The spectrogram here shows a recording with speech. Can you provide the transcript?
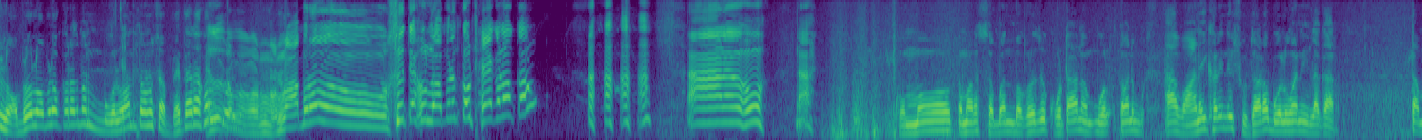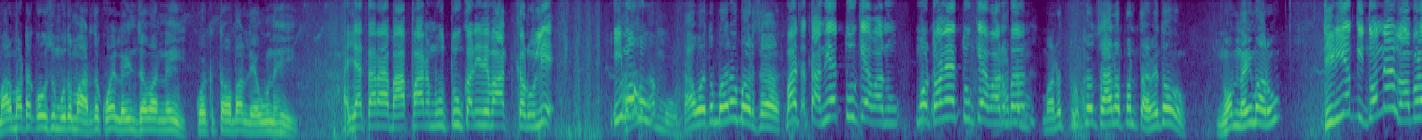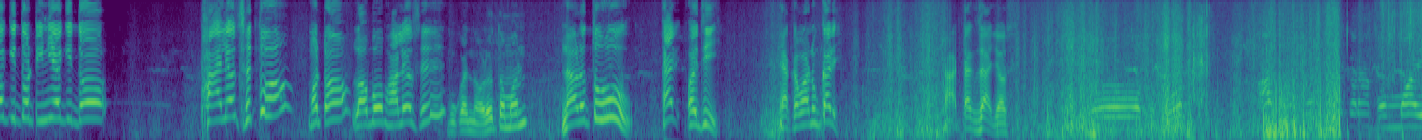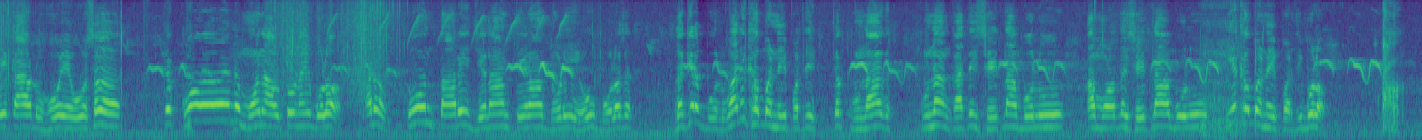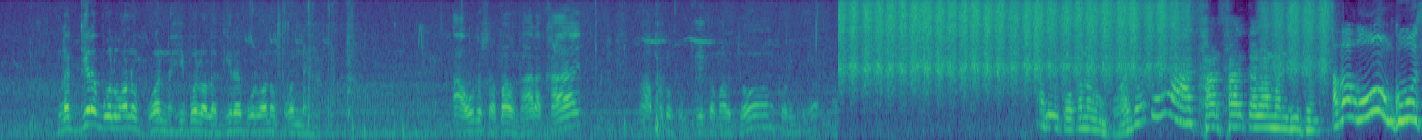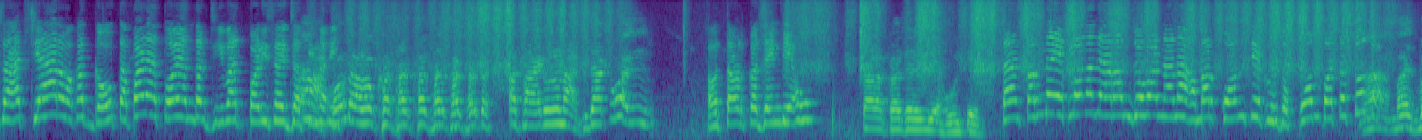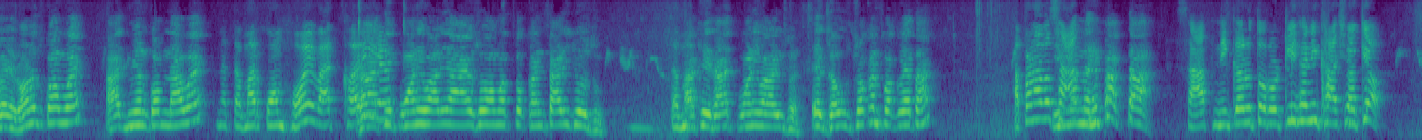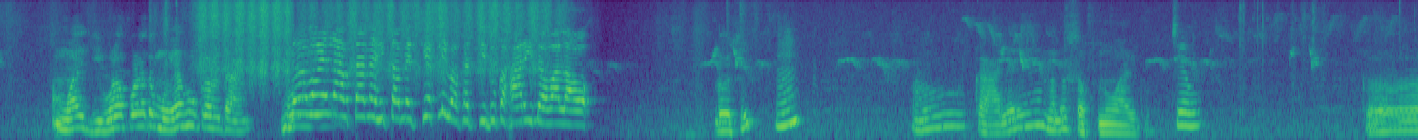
લોબડો લોબડો કરો પણ બોલવામાં તો સભ્યતા રાખો ને. શું તે હું લાબરો કહું ઠેકડો કહું? આ હું ના. કોમો તમારા સંબંધ બગડો છો ખોટા ને બોલ તમારે આ વાણી ખરી ને સુધારો બોલવાની લગાર. તમારા માટે કહું છું હું તો મારે તો કોઈ લઈને જવા નહીં કોઈ તમારે લેવું નહીં. અહીંયા તારા બાપાને હું તું કરીને વાત કરું લે. મોટા હોય તો બરોબર છે. બસ તને તું કહેવાનું મોટોને તું કહેવાનું મને તું કહો ચાલે પણ તમે તો નોમ નહીં મારું. ટીણીઓ કીધો ને લોબડો કીધો ટીણીઓ કીધો. ફાલ્યો છે તું મોટો લોબો ફાલ્યો છે. હું કઈ નડ્યો તો મન નળ તું હું. હેડ હોયથી ત્યાં કરવાનું કરી. નાટક જા જાવ ગામમાં એક આડ હોય એવો છે કે કોઈને મન આવતો નહીં બોલો. અને તોન તારી જેના ને તેના જોડી એવું બોલે છે. લગીરે બોલવાની ખબર નહીં પડતી કે કુના કુના અંગાથી શેઠના બોલું આ મોણસની શેઠના બોલું એ ખબર નહીં પડતી બોલો. લગીરે બોલવાનો ભોન નહીં બોલો. લગીરે બોલવાનો ભોન નહીં. આવું તો સ્વભાવ ના રખાય. આપણે એ તમારે જોમ કરું અરે કોકનો ઊંઘવા આ થાર થાર કરવા માંડી છે. હવે હું ઊંઘું છું. આ ચાર વખત ઘઉં તપાડે તોય અંદર જીવાત પડી છે જતી નહીં. હવે તડક જઈને બેહું. તડક જઈને બેહું છે. તમને એટલો જ આરામ જોવા ના ના અમાર કોમ છે એટલું તો. કોમ પતે તો હા બસ ભાઈ રોણ જ કોમ હોય. આદમીઓને કોમ ના હોય? ને તમાર કોમ હોય વાત ખરી રાતી. પોણી વાળી આવ્યો છું આમાં તો કંટાળી જો છું. આખી રાત પોણી વાળી છે. એ ઘઉં ચોકન પકવ્યા તા? પણ હવે સાફ નહીં પાકતા? સાફ નહીં કરું તો રોટલી હની ખાશો કયો? મોય જીવડો પડે તો મુએ શું કરું તા દવાઈ લાવતા નહીં તમે કેટલી વખત કીધું કે હારી દવા લાવો? ડોસી હમ? ઓ કાલે મને સપનું આવ્યું જેવું? કે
